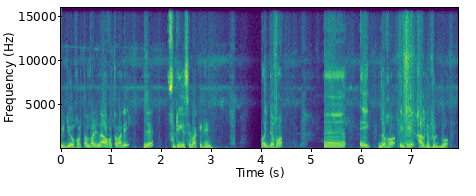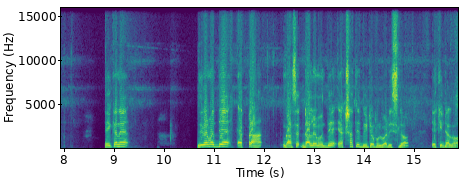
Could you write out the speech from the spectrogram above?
ভিডিও করতাম পারি না করতে পারি যে ফুটি গেছে বাকি টাইম ওই দেখো এই দেখো, এটি কালকে ফুটবো। এইখানে জায়গার মধ্যে একটা গাছের ডালের মধ্যে একসাথে দুইটা ফুল বাড়িছিল, একই ডালও।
